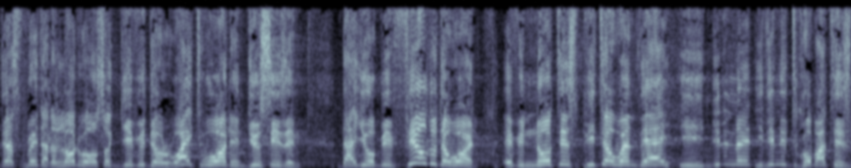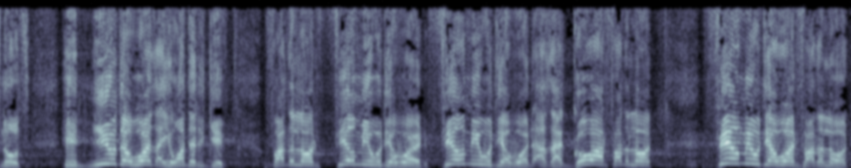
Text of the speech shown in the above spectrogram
Just pray that the Lord will also give you the right word in due season. That you'll be filled with the word. If you notice, Peter went there, he didn't, he didn't need to go back to his notes. He knew the words that he wanted to give. Father Lord, fill me with your word. Fill me with your word. As I go out, Father Lord, fill me with your word, Father Lord.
